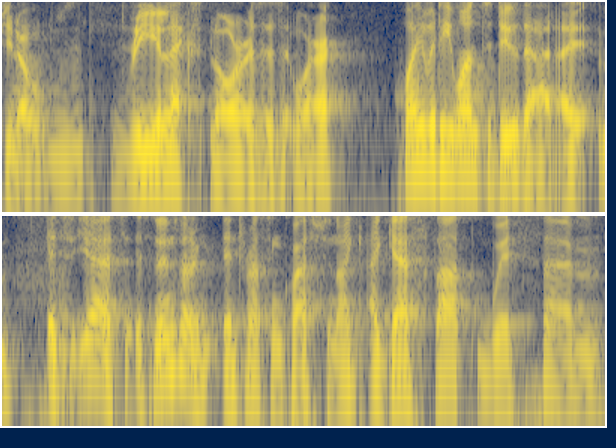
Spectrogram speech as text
you know real explorers, as it were? Why would he want to do that? I It's yeah, it's, it's an inter- interesting question. I, I guess that with um,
